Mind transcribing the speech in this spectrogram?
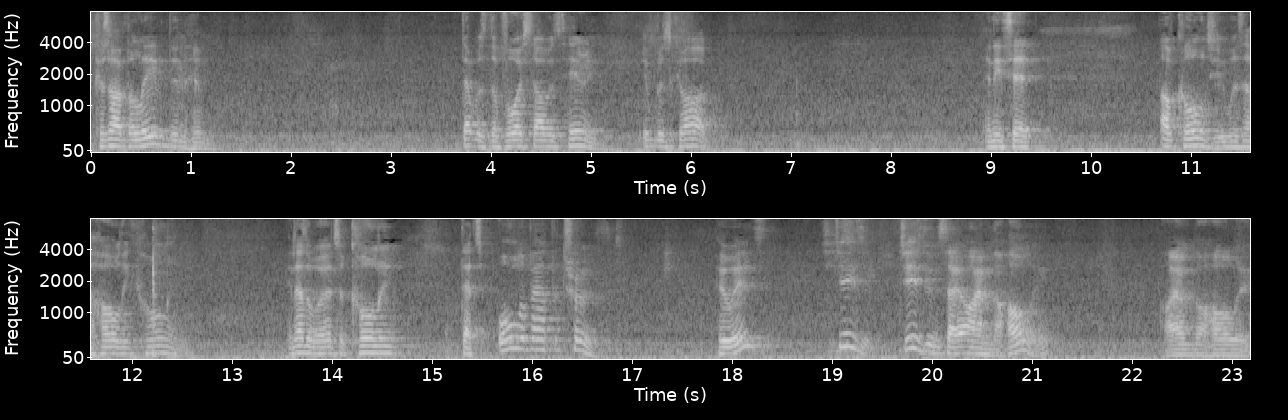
Because I believed in him. That was the voice I was hearing. It was God. And He said, I've called you with a holy calling. In other words, a calling that's all about the truth. Who is? Jesus. Jesus didn't say, I am the holy. I am the holy.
